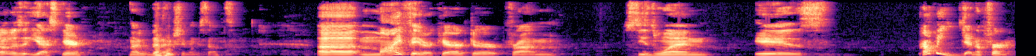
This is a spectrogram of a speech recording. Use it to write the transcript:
Oh, is it Jaskier? No, that Mhm. actually makes sense. Uh, my favorite character from season one is probably Yennefer.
